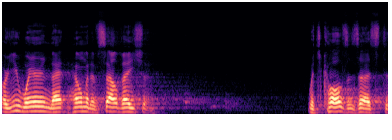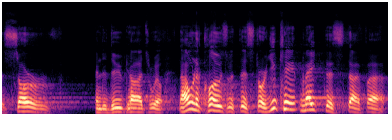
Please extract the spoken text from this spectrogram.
Are you wearing that helmet of salvation? Which causes us to serve and to do God's will. Now, I want to close with this story. You can't make this stuff up.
